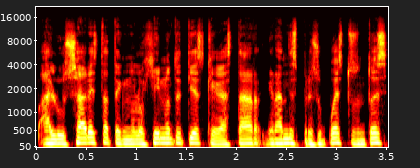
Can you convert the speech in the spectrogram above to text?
al usar esta tecnología y no te tienes que gastar grandes presupuestos. Entonces,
